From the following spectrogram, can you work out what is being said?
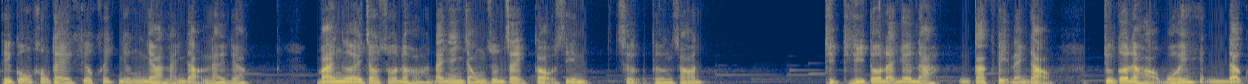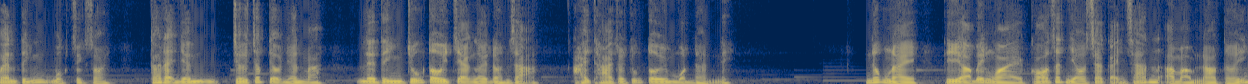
thì cũng không thể khiêu khích những nhà lãnh đạo này được. Vài người trong số đó đã nhanh chóng run rẩy cậu xin sự thường xót. Thì, thì tôn đại nhân à, các vị lãnh đạo, chúng tôi là họ bối, đã quen tính bục trực rồi. Các đại nhân chớ chấp tiểu nhân mà, lề tình chúng tôi trẻ người đơn dạ, hãy tha cho chúng tôi một lần đi. Lúc này thì ở bên ngoài có rất nhiều xe cảnh sát ầm ầm nào tới.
